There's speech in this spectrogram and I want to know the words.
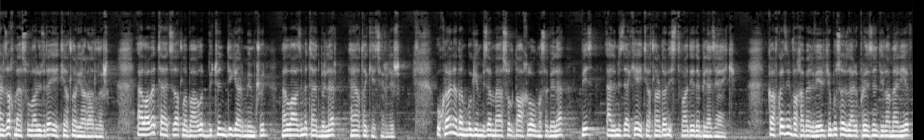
ərzaq məhsulları üzrə ehtiyatlar yaradılır. Əlavə təchizatla bağlı bütün digər mümkün və lazımi tədbirlər həyata keçirilir. Ukraynadan bu gün bizə məhsul daxil olmasa belə, biz əlimizdəki ehtiyatlardan istifadə edə biləcəyik. Qafqaz İnfo xəbər verir ki, bu sözləri Prezident İlham Əliyev,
